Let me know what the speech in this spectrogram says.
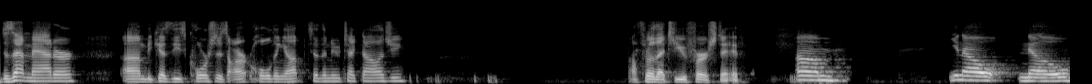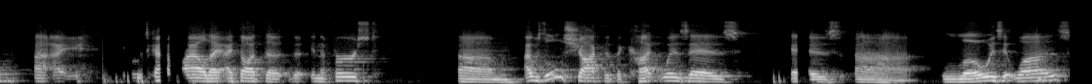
Does that matter? Um, because these courses aren't holding up to the new technology. I'll throw that to you first, Dave. Um, you know, no. I it was kind of wild. I, I thought the, the in the first, um, I was a little shocked that the cut was as as uh, low as it was.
